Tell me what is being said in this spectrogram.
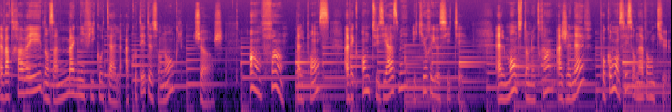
Elle va travailler dans un magnifique hôtel à côté de son oncle, Georges. Enfin, elle pense avec enthousiasme et curiosité. Elle monte dans le train à Genève pour commencer son aventure.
